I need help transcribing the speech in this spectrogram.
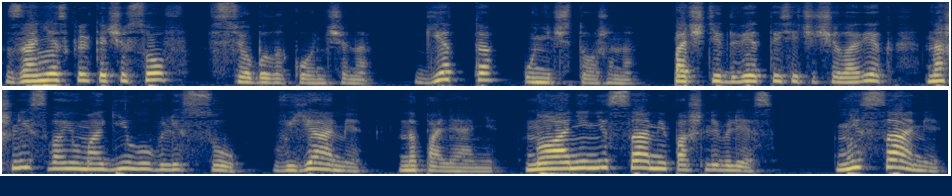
За несколько часов все было кончено. Гетто уничтожено. Почти две тысячи человек нашли свою могилу в лесу, в яме, на поляне. Но они не сами пошли в лес, не сами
